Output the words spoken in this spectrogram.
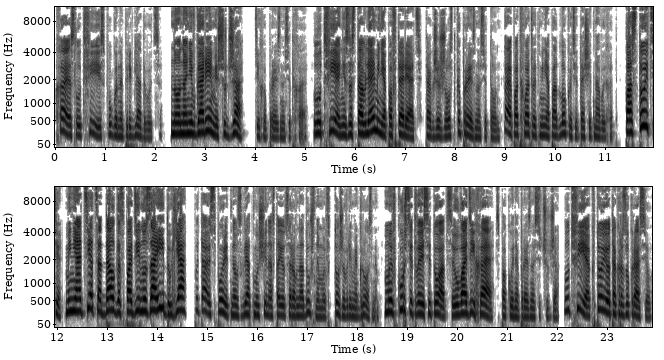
Хая с Лутфией испуганно переглядываются. «Но она не в гареме, Шуджа!» — тихо произносит Хая. «Лутфия, не заставляй меня повторять!» Так же жестко произносит он. Хая подхватывает меня под локоть и тащит на выход. «Постойте! Меня отец отдал господину Заиду! Я...» Пытаюсь спорить, но взгляд мужчины остается равнодушным и в то же время грозным. «Мы в курсе твоей ситуации. Уводи, Хая!» Спокойно произносит Чуджа. «Лутфия, кто ее так разукрасил?»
